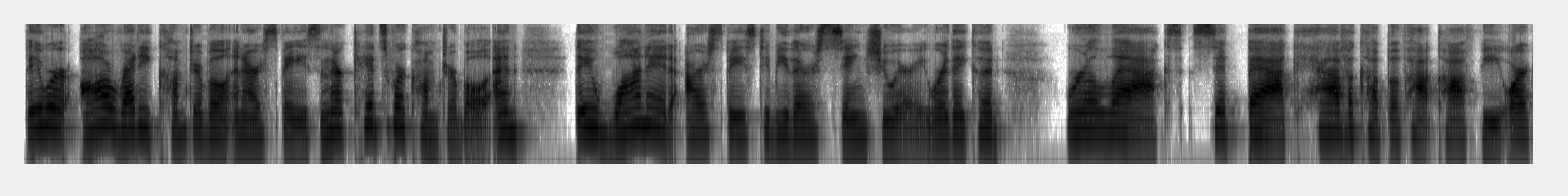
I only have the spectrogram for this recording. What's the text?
They were already comfortable in our space and their kids were comfortable, and they wanted our space to be their sanctuary where they could relax, sit back, have a cup of hot coffee, or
